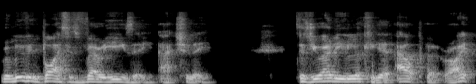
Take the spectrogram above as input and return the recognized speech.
removing bias is very easy, actually, because you're only looking at output, right?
